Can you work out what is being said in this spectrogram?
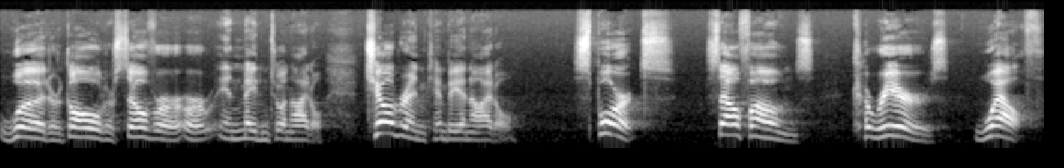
wood or gold or silver or made into an idol. Children can be an idol. Sports, cell phones, careers, wealth,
